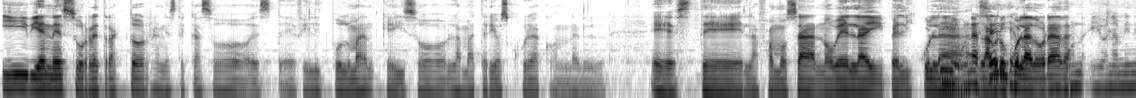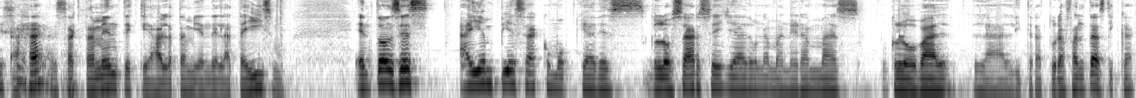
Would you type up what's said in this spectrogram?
Y viene su retractor, en este caso, este Philip Pullman, que hizo La materia oscura con el este la famosa novela y película Y La serie, brújula dorada. y una miniserie. Ajá, exactamente, que habla también del ateísmo. Entonces, ahí empieza como que a desglosarse ya de una manera más global la literatura fantástica.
